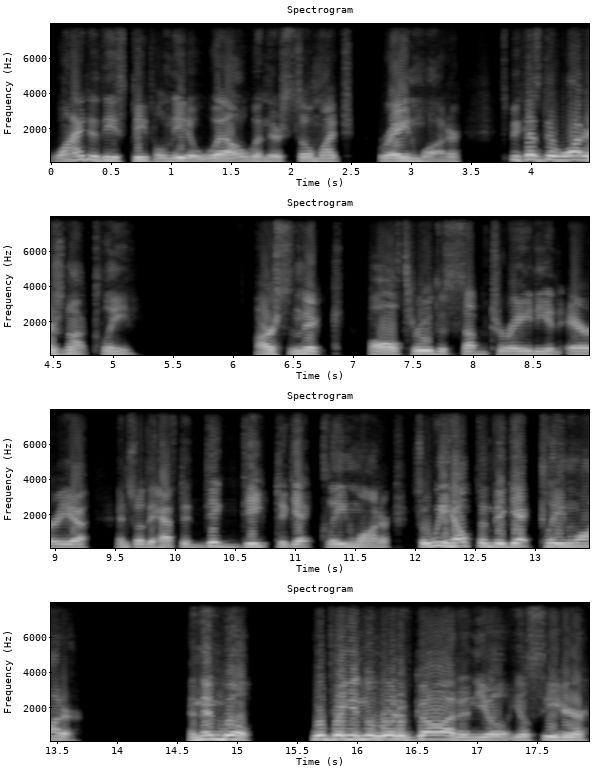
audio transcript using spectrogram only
why do these people need a well when there's so much rainwater? It's because their water's not clean. Arsenic all through the subterranean area. And so they have to dig deep to get clean water. So we help them to get clean water. And then we'll we'll bring in the word of God and you'll you'll see here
